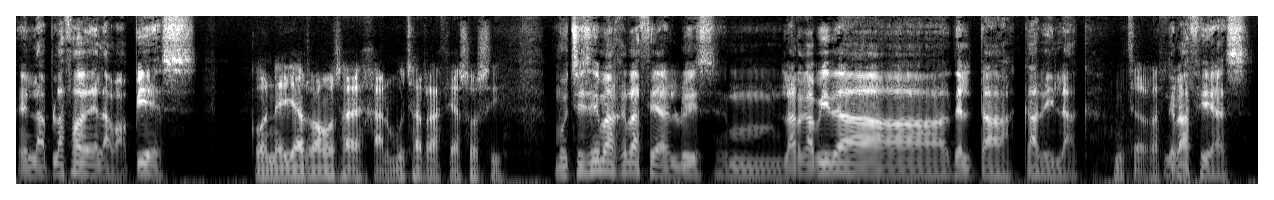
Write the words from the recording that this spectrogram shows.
En la Plaza de Lavapiés. Con ellas vamos a dejar. Muchas gracias, Osi. Muchísimas gracias, Luis. Mm, Larga vida a Delta Cadillac. Muchas gracias. Gracias.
